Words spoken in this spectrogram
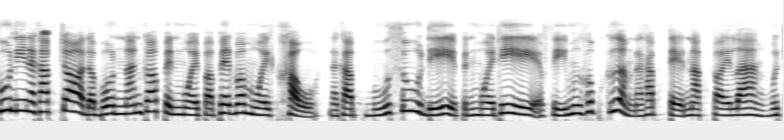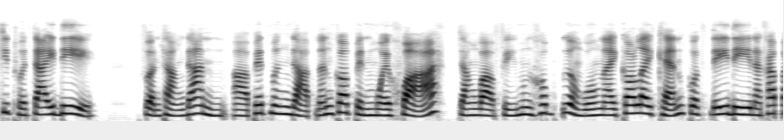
คู่นี้นะครับจอดับบนนั้นก็เป็นมวยประเภทว่ามวยเข่านะครับบูสู้ดี เป็นมวยที่ฝีมือครบเครื่องนะครับเตะหนักต่อยล่างวุฒิหัวใจดี ส่วนทางด้านเพชรเมืองดาบนั้นก็เป็นมวยขวา จังหวะฝีมือครบเครื่องวงในก็ไล่แขนกดดีๆนะครับ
